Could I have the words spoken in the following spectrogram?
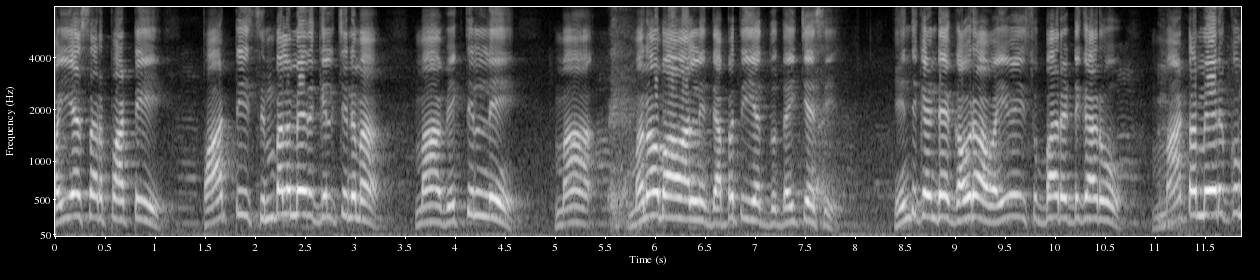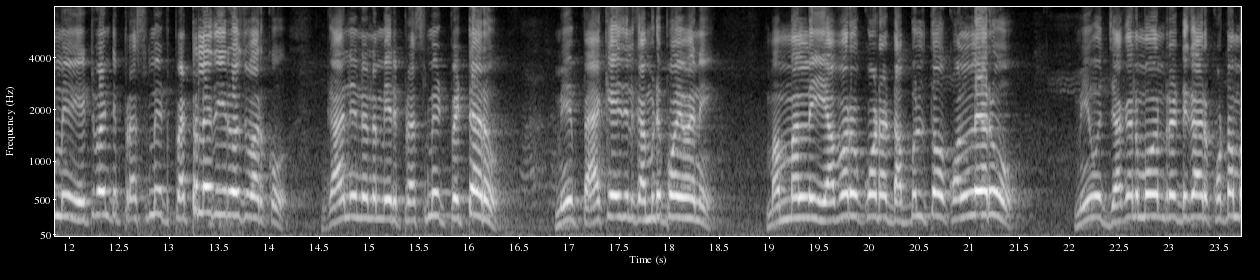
వైఎస్ఆర్ పార్టీ పార్టీ సింబల్ మీద గెలిచిన మా మా వ్యక్తుల్ని మా మనోభావాల్ని దెబ్బతీయద్దు దయచేసి. ఎందుకంటే గౌరవ వైవై సుబ్బారెడ్డి గారు మాట మేరకు మేము ఎటువంటి ప్రెస్ మీట్ పెట్టలేదు ఈరోజు వరకు. కానీ నిన్న మీరు ప్రెస్ మీట్ పెట్టారు. మేము ప్యాకేజీలకు అమ్మిడిపోయామని. మమ్మల్ని ఎవరు కూడా డబ్బులతో కొనలేరు. మేము జగన్మోహన్ రెడ్డి గారి కుటుంబ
